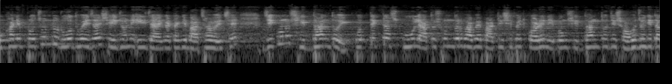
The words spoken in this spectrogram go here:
ওখানে প্রচণ্ড রোদ হয়ে যায়, সেই জন্য এই জায়গাটাকে বাছা হয়েছে। যে কোনো সিদ্ধান্তই প্রত্যেকটা স্কুল এত সুন্দরভাবে পার্টিসিপেট করেন এবং সিদ্ধান্ত যে সহযোগিতা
